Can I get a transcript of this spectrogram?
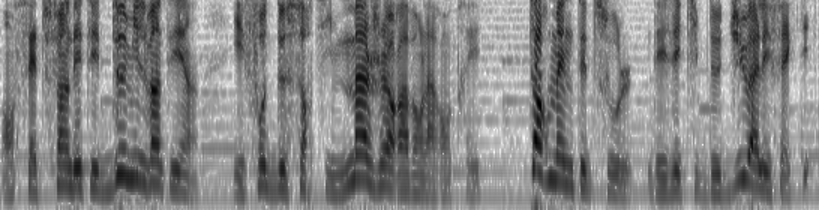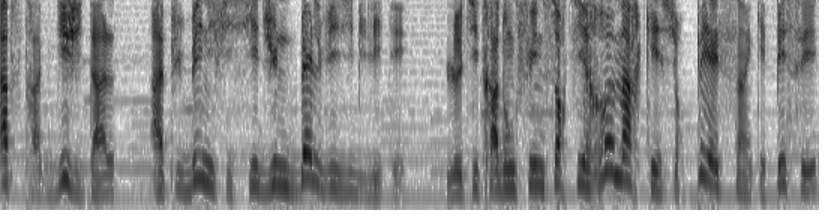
En cette fin d'été 2021, et faute de sortie majeure avant la rentrée, Tormented Soul des équipes de Dual Effect et Abstract Digital a pu bénéficier d'une belle visibilité. Le titre a donc fait une sortie remarquée sur PS5 et PC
